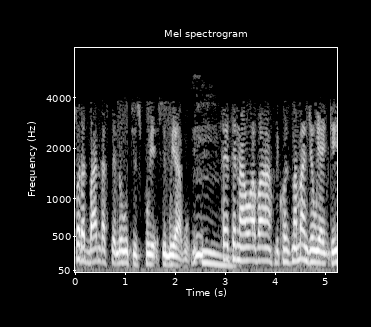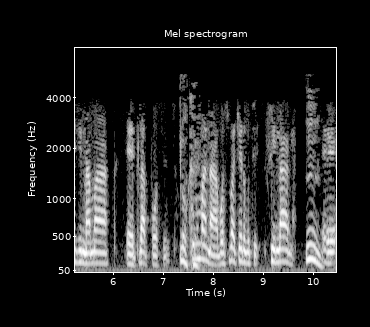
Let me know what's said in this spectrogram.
so that ba-understand ukuthi sibuye- sibuya kuphi Mm. thethe nawo aba because namanje we are engaging nama uh, club bosses Okay. khuluma nabo sibatshele ukuthi silana Mm. eh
